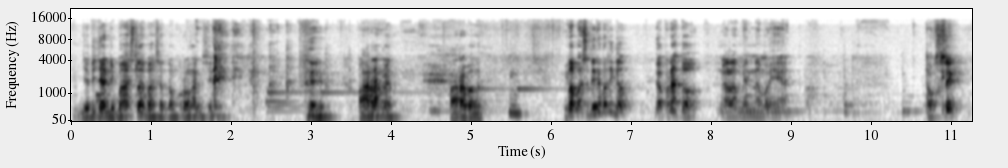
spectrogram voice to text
Jadi jangan dibahas lah bahasa tongkrongan di sini. Parah men, parah banget. Bapak sendiri berarti gak, gak pernah tuh ngalamin namanya Toxic.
